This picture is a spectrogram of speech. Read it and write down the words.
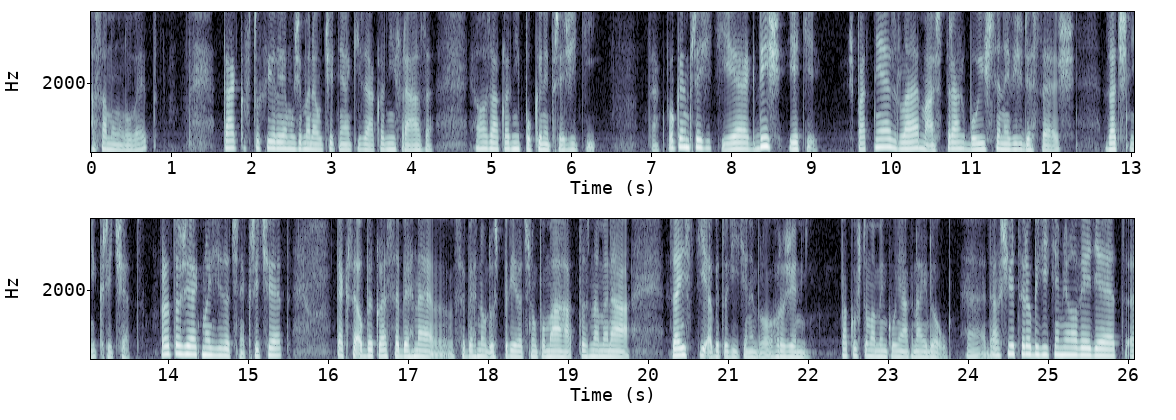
a samo mluvit, tak v tu chvíli je můžeme naučit nějaký základní fráze, jo, základní pokyny přežití. Tak pokyn přežití je, když je ti špatně, zlé, máš strach, bojíš se, nevíš, kde seš, začni křičet. Protože jak dítě začne křičet, tak se obvykle se, běhne, se běhnou dospělí a začnou pomáhat. To znamená, zajistí, aby to dítě nebylo ohrožené. Pak už to maminku nějak najdou. Eh, další věc, kterou by dítě mělo vědět, eh,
